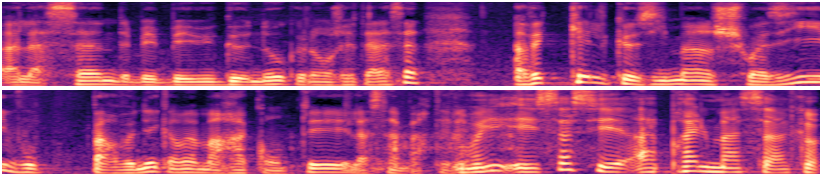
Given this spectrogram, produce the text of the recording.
à la Seine, des bébés huguenots que l'on jette à la Seine. Avec quelques images choisies, vous parvenez quand même à raconter la Saint-Barthélemy. Oui, et ça c'est après le massacre.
